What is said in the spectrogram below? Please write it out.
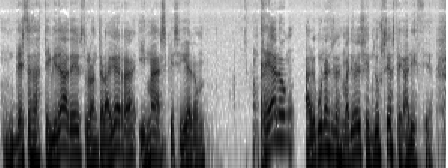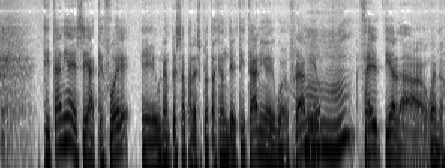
de estas actividades durante la guerra y más que siguieron, crearon algunas de las mayores industrias de Galicia. Titania S.A., que fue eh, una empresa para explotación del titanio y el wolframio. Ujú. Celtia, la bueno,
